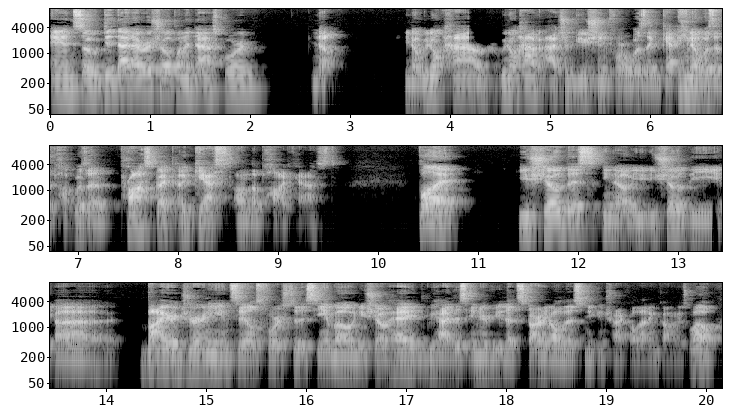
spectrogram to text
And so, did that ever show up on a dashboard? No. You know, we don't have we don't have attribution for was a get you know was a was a prospect a guest on the podcast, but you showed this you know you, you showed the uh, buyer journey in Salesforce to the CMO, and you show hey we had this interview that started all this, and you can track all that in Gong as well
